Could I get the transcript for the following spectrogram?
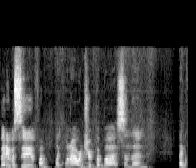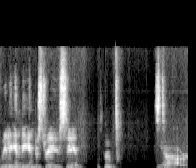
But it was uh, fun. Like one hour trip by bus, and then like really in the industry, you see That's good. steel Yeah. powder.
